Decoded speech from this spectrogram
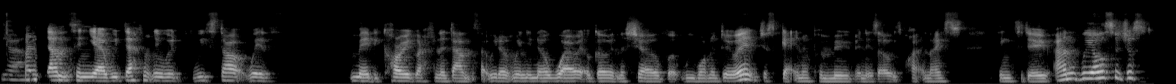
yeah. and dancing. Yeah we definitely would we start with maybe choreographing a dance that we don't really know where it'll go in the show but we want to do it. Just getting up and moving is always quite a nice thing to do. And we also just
